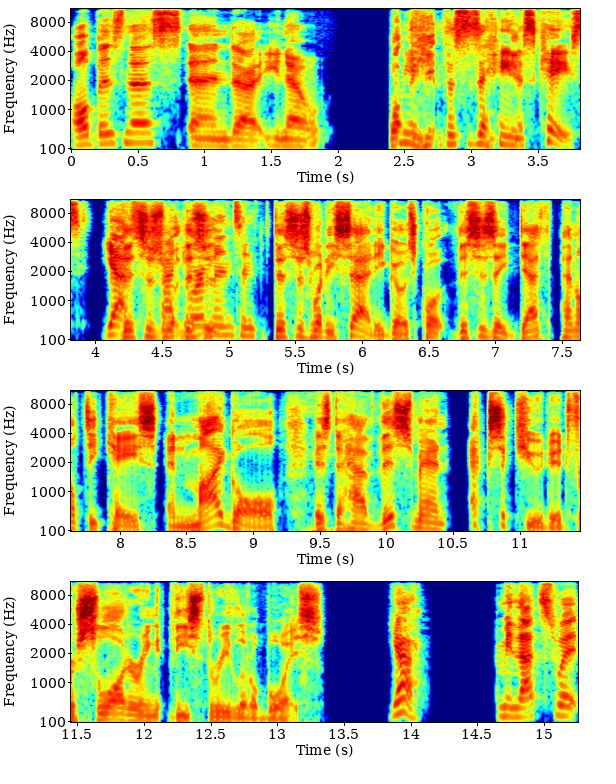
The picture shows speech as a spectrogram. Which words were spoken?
all business, and uh, you know, Well, I mean, he- this is a heinous case. Yes, this is Chad what this Doerman's is, in this is what he said. He goes, "quote This is a death penalty case, and my goal is to have this man executed for slaughtering these three little boys." Yeah. I mean, that's what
